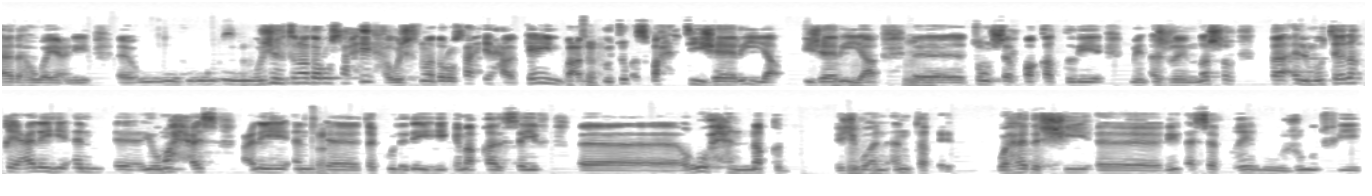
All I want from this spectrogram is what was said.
هذا هو يعني وجهة نظره صحيحة وجهة نظره صحيحة. كاين بعض الكتب أصبحت تجارية تجارية تنشر فقط من أجل النشر. فالمتلقي عليه أن يمحص عليه أن تكون لديه كما قال سيف روح النقد يجب أن أنتقد. وهذا الشيء آه، للأسف غير موجود في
